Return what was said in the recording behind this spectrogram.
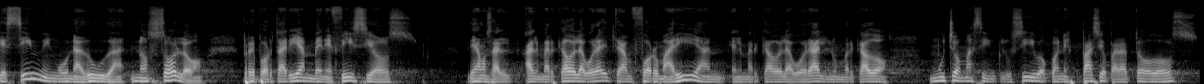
que sin ninguna duda no solo reportarían beneficios digamos, al, al, mercado laboral y transformarían el mercado laboral en un mercado mucho más inclusivo, con espacio para todos,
